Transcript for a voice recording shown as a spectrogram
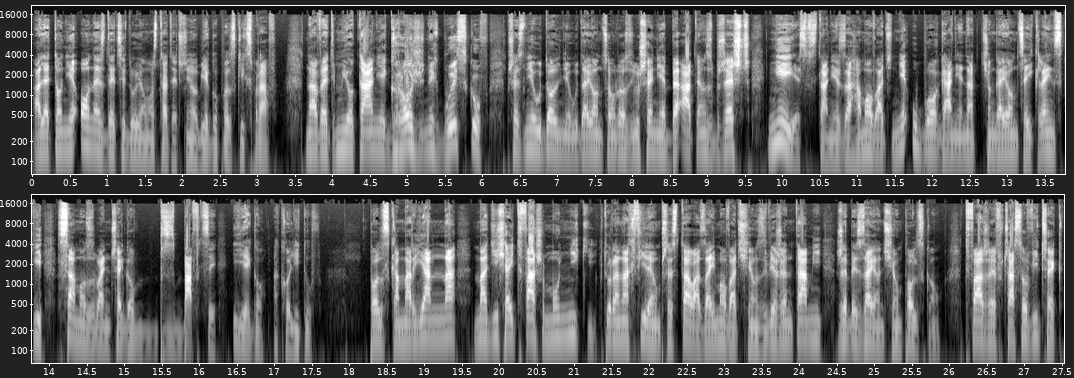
Ale to nie one zdecydują ostatecznie o biegu polskich spraw. Nawet miotanie groźnych błysków przez nieudolnie udającą rozjuszenie Beatę z Brzeszcz nie jest w stanie zahamować nieubłaganie nadciągającej klęski samozwańczego zbawcy i jego akolitów. Polska Marianna ma dzisiaj twarz Moniki, która na chwilę przestała zajmować się zwierzętami, żeby zająć się Polską. Twarze wczasowiczek,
